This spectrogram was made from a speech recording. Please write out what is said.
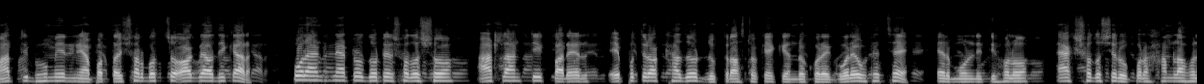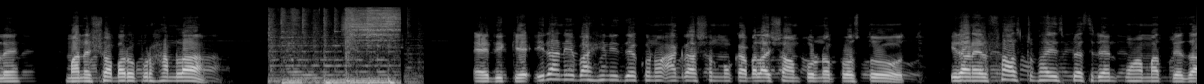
মাতৃভূমির নিরাপত্তায় সর্বোচ্চ অগ্রাধিকার। পোল্যান্ড ন্যাটো জোটের সদস্য আটলান্টিক পারের এই প্রতিরক্ষা জোট যুক্তরাষ্ট্রকে কেন্দ্র করে গড়ে উঠেছে। এর মূলনীতি হলো এক সদস্যের উপর হামলা হলে মানে সবার উপর হামলা। এদিকে ইরানি বাহিনী যে কোনো আগ্রাসন মোকাবেলায় সম্পূর্ণ প্রস্তুত। ইরানের first vice president Mohammad Reza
